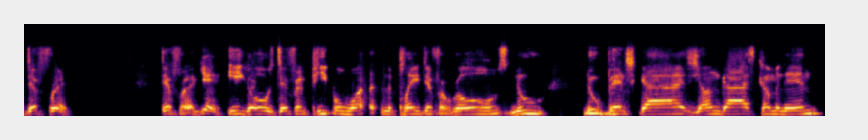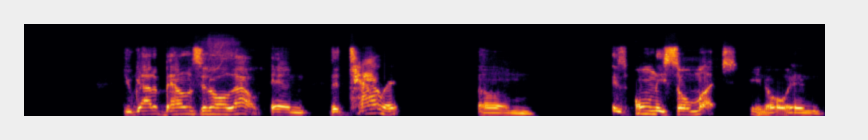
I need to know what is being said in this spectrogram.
different, different again, egos, different people wanting to play different roles, new, new bench guys, young guys coming in. You got to balance it all out. And the talent um is only so much, you know, and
